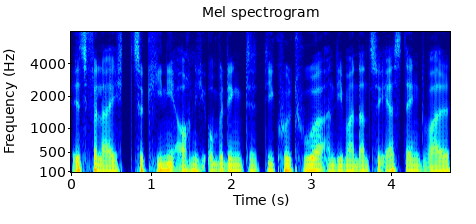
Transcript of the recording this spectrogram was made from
ist vielleicht Zucchini auch nicht unbedingt die Kultur, an die man dann zuerst denkt, weil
